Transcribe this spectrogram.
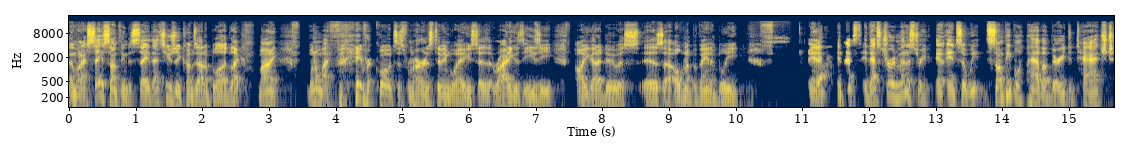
and when I say something to say, that's usually comes out of blood. Like my one of my favorite quotes is from Ernest Hemingway, who says that writing is easy. All you got to do is is uh, open up a vein and bleed. And, yeah. and that's that's true in ministry. And, and so we some people have a very detached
